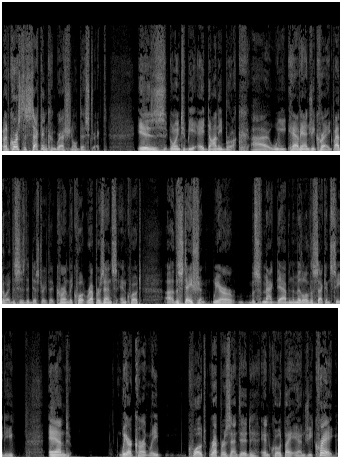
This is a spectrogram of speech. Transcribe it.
And of course, the second congressional district is going to be a Donnybrook. Uh, we have Angie Craig. By the way, this is the district that currently, quote, represents, end quote, uh, the station. We are smack dab in the middle of the second CD. And we are currently, quote, represented, end quote, by Angie Craig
